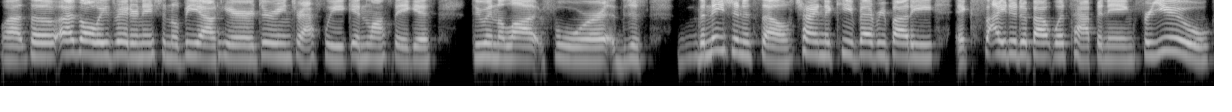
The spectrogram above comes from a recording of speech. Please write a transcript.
Wow. So as always, Raider Nation will be out here during draft week in Las Vegas, doing a lot for just the nation itself, trying to keep everybody excited about what's happening. For you,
